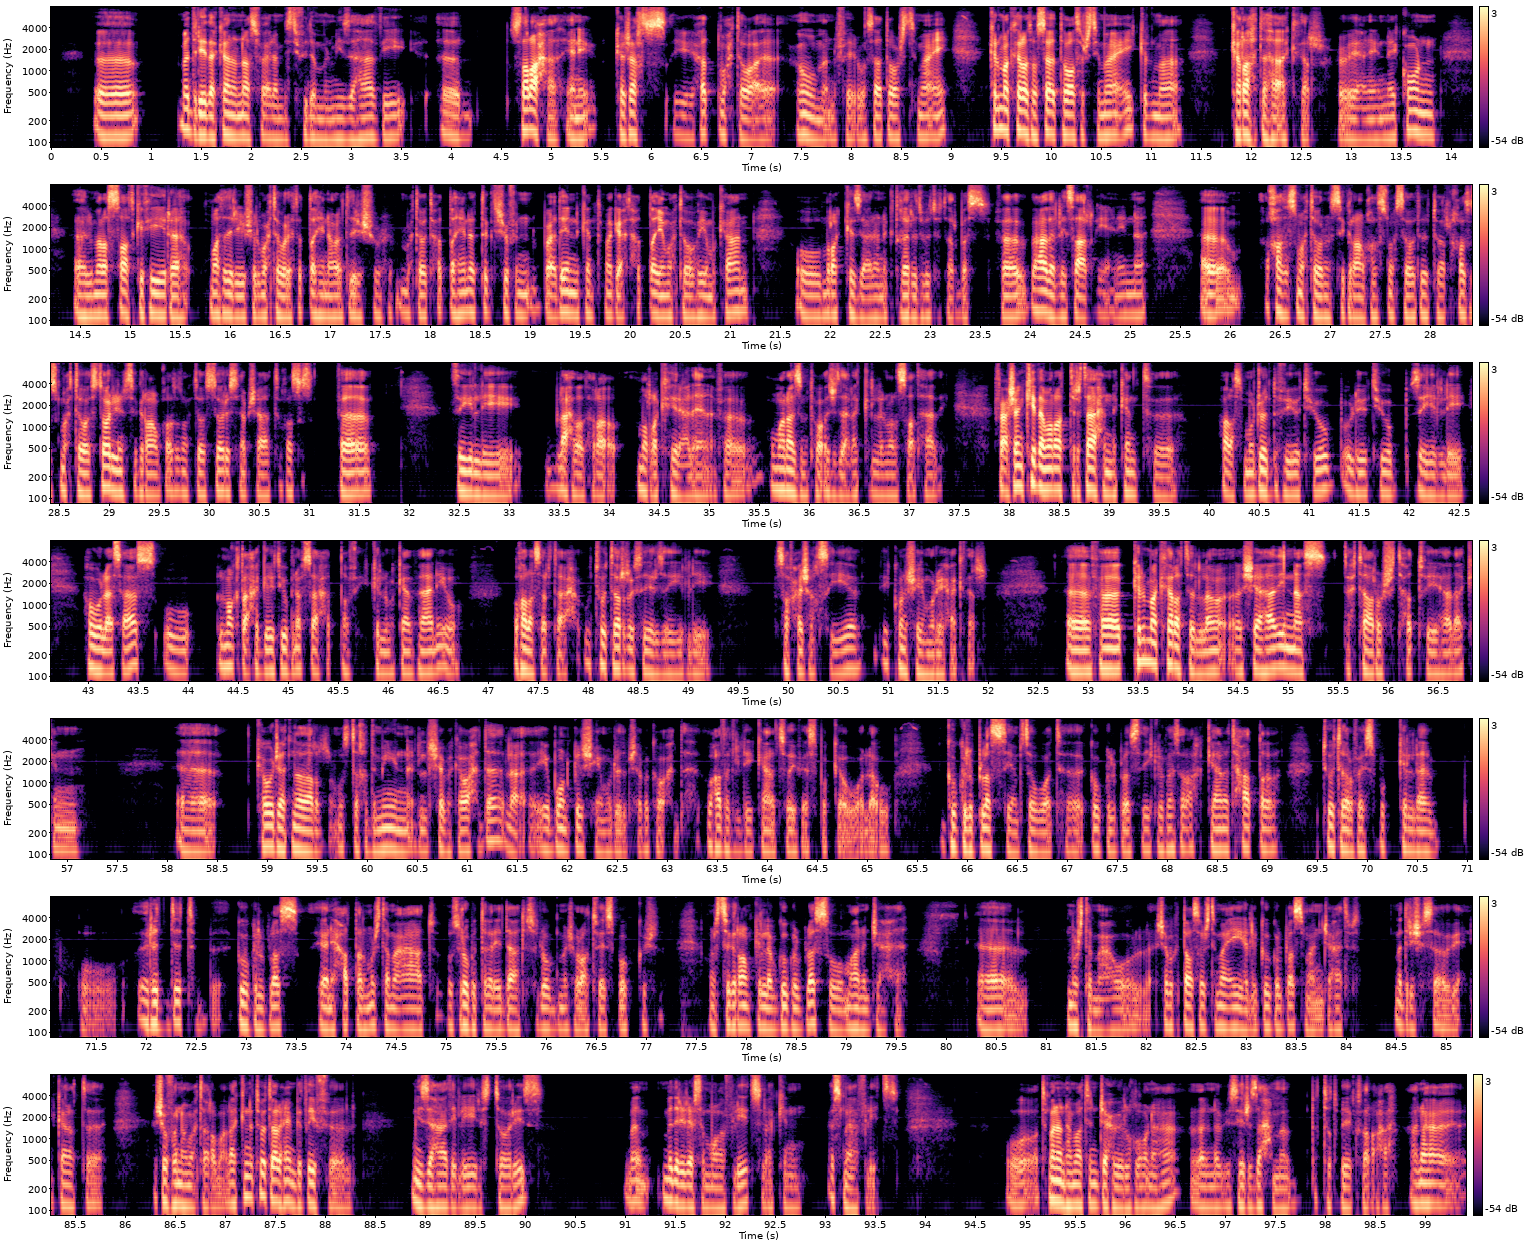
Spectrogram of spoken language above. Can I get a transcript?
ما أدري إذا كان الناس فعلا بيستفيدون من الميزة هذه. آه، صراحة يعني كشخص يحط محتوى عموما في وسائل التواصل الاجتماعي كل ما كثرت وسائل التواصل الاجتماعي كل ما كرهتها أكثر. يعني إنه يكون المنصات كثيرة ما تدري وش المحتوى اللي تحطه هنا ولا تدري شو المحتوى تحطه هنا تكتشف إن بعدين إنك أنت ما قاعد تحط أي محتوى في مكان ومركز على إنك تغرد في تويتر بس. فهذا اللي صار يعني إنه آه، خصص محتوى الانستغرام خصص محتوى تويتر خصص محتوى story انستغرام خصص محتوى story سناب شات خصص ف زي اللي بلاحظه ترى مرة كثير علينا ف وما لازم تواجد على كل المنصات هذه. فعشان كذا مرات ترتاح إنك أنت آه، خلاص موجود في يوتيوب واليوتيوب زي اللي هو الأساس و المقطع حق اليوتيوب نفسه أحطه في كل مكان ثاني وخلاص أرتاح. وتويتر يصير زي اللي صفحة شخصية يكون شيء مريح أكثر. آه، فكل ما كثرت الأشياء هذه الناس تحتار وش تحط فيها لكن آه، كوجهة نظر مستخدمين الشبكة واحدة لا يبون كل شيء موجود بشبكة واحدة. وهذا اللي كانت تسوي فيسبوك أول أو جوجل بلس يوم سوت جوجل بلس ذيك الفترة. كانت حاطة تويتر وفيسبوك كلها وردت بجوجل بلس يعني حط المجتمعات وأسلوب التغريدات اسلوب مشروعات فيسبوك وإنستغرام كله بجوجل بلس وما نجح آه، المجتمع وشبكه التواصل الاجتماعي اللي جوجل بلس ما نجحت ما أدري إيش السبب يعني كانت آه، أشوف إنها محترمة. لكن تويتر الحين بيضيف الميزة هذه اللي هي ال stories ما أدري ليش سموها Fleets لكن اسمها Fleets وأتمنى إنها ما تنجح ويلغونها لأنه بيصير زحمة بالتطبيق صراحة. أنا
